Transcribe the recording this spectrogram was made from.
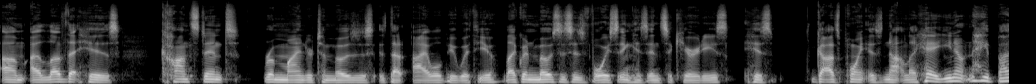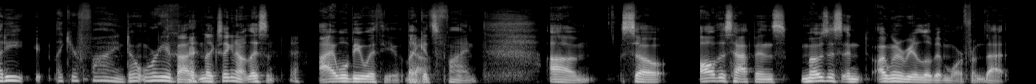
Um, I love that his constant reminder to Moses is that I will be with you. Like when Moses is voicing his insecurities, his God's point is not like, hey, you know, hey, buddy, like you're fine. Don't worry about it. And like saying, no, listen, I will be with you. Like Yeah. it's fine. Um, so all this happens. Moses, and I'm going to read a little bit more from that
